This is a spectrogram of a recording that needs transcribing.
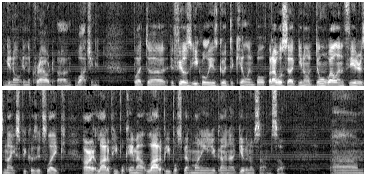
you know, in the crowd uh, watching it but uh, it feels equally as good to kill in both. But I will say, you know, doing well in a theater is nice because it's like, all right, a lot of people came out, a lot of people spent money, and you're kind of giving them something. So, um,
